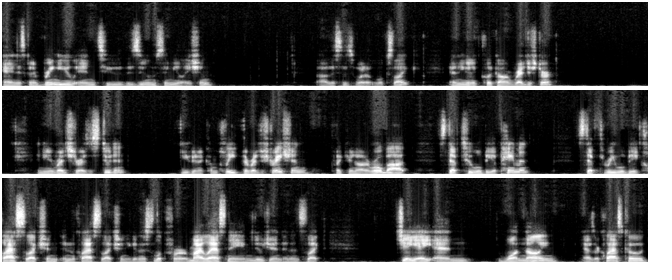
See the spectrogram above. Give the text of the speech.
and it's going to bring you into the Zoom simulation. Uh, this is what it looks like. And you're going to click on Register and you register as a student. You're going to complete the registration, click You're Not a Robot. Step two will be a payment. Step three will be a class selection. In the class selection, you're going to just look for my last name, Nugent, and then select J A N 19 as our class code,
